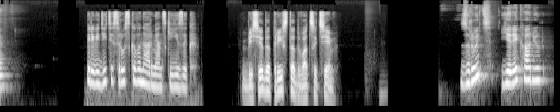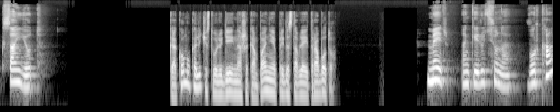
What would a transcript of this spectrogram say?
է: Переведите с русского на армянский язык. Беседа 327. Զրույց 327 Какому количеству людей наша компания предоставляет работу? Մեր ընկերությունը որքան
